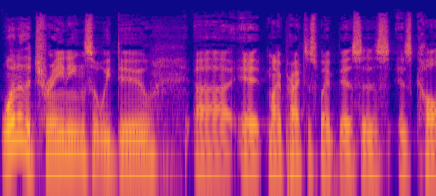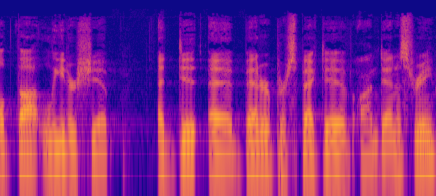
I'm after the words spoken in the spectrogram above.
One of the trainings that we do uh, at My Practice My Business is called Thought Leadership a, di- a Better Perspective on Dentistry.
